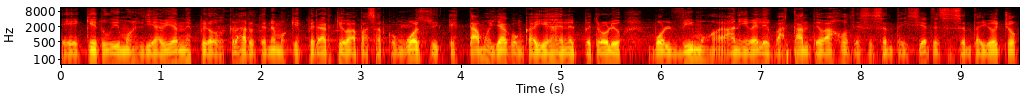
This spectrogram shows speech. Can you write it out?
eh, que tuvimos el día viernes, pero claro, tenemos que esperar qué va a pasar con Wall Street. Estamos ya con caídas en el petróleo, volvimos a niveles bastante bajos de 67, 68,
